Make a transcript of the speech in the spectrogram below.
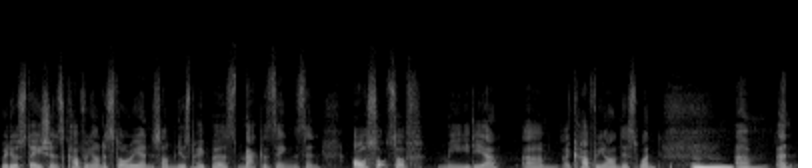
radio stations covering on the story, and some newspapers, magazines, and all sorts of media um covering on this one. Mm-hmm. Um, and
